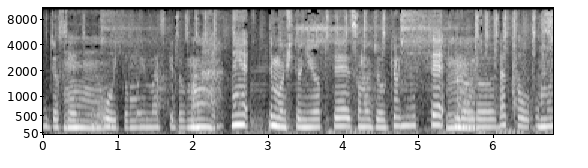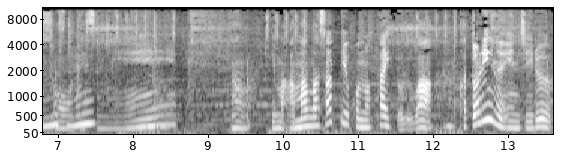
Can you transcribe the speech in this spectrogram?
女性うん多いと思いますけど、うまあ、んね、でも人によって、その状況によって、うんいろいろだと思いますそうでね。すね。うん。で、まあ、雨傘っていうこのタイトルは、カトリーヌ演じる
